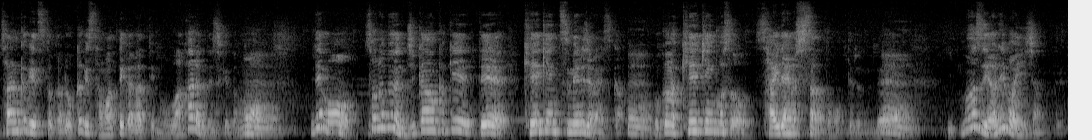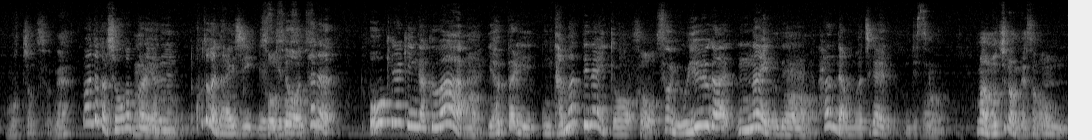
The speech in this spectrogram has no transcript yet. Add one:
3ヶ月とか6ヶ月貯まってからっていうのも分かるんですけども、でもその分時間をかけて経験積めるじゃないですか、うん。うん僕は経験こそ最大の資産だと思ってるんで、うん。まずやればいいじゃんって思っちゃうんですよね。まあだから小学からやることが大事ですけどただ大きな金額はうやっぱり溜まってないとそう。すごい余裕がないのでうん。判断を間違えるんですよ。うん。まあもちろんねその、うん。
